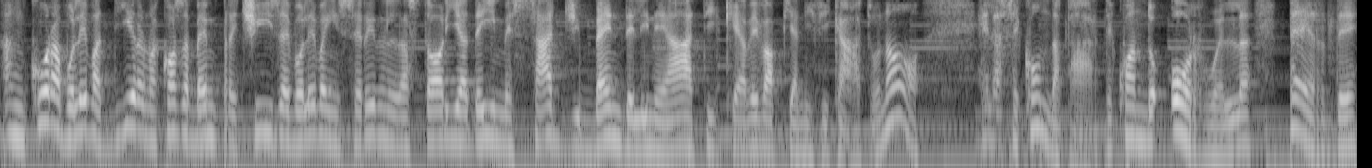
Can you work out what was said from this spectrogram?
ancora voleva dire una cosa ben precisa e voleva inserire nella storia dei messaggi ben delineati che aveva pianificato. No, è la seconda parte, quando Orwell perde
